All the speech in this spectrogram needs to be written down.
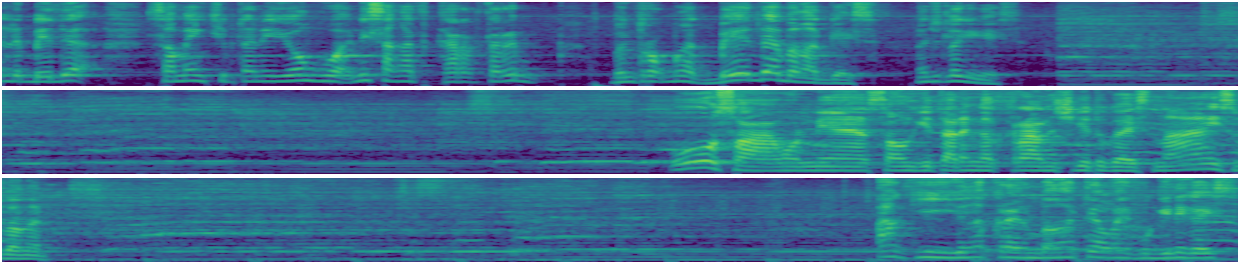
rada beda sama yang ciptaannya Yonghwa. Ini sangat karakternya bentrok banget, beda banget guys. Lanjut lagi guys. Oh soundnya, sound gitarnya nge-crunch gitu guys, nice banget. Ah gila keren banget ya live begini guys.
